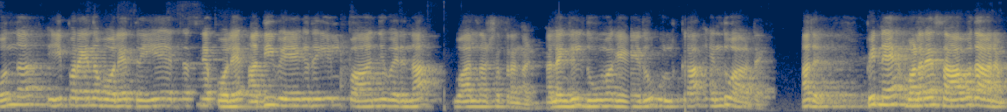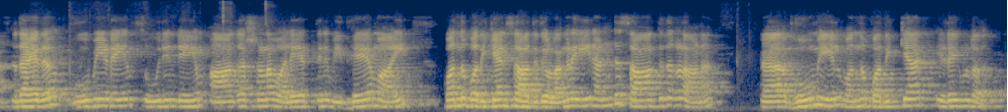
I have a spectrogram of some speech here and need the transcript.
ഒന്ന് ഈ പറയുന്ന പോലെ ത്രീ എറ്റസിനെ പോലെ അതിവേഗതയിൽ പാഞ്ഞു വരുന്ന വാൽനക്ഷത്രങ്ങൾ അല്ലെങ്കിൽ ധൂമകേതു ഉൽക്ക എന്തു ആകട്ടെ. അത് പിന്നെ വളരെ സാവധാനം അതായത് ഭൂമിയുടെയും സൂര്യന്റെയും ആകർഷണ വലയത്തിന് വിധേയമായി വന്നു പതിക്കാൻ സാധ്യതയുള്ളൂ. അങ്ങനെ ഈ രണ്ട് സാധ്യതകളാണ് ഭൂമിയിൽ വന്നു പതിക്കാൻ ഇടയുള്ളത്.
